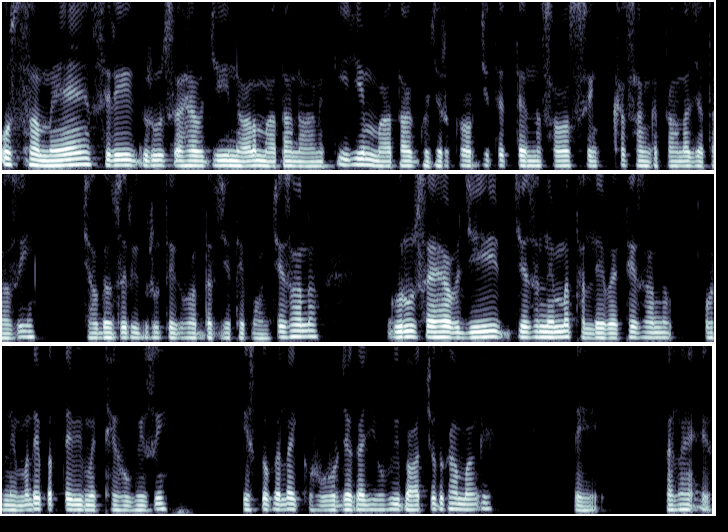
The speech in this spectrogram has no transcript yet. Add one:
ਉਸ ਸਮੇਂ ਸ੍ਰੀ ਗੁਰੂ ਸਾਹਿਬ ਜੀ ਨਾਲ ਮਾਤਾ ਨਾਨਕੀ ਜੀ, ਮਾਤਾ ਗੁਜਰ ਕੌਰ ਜੀ ਤੇ 300 ਸਿੱਖ ਸੰਗਤਾਂ ਦਾ ਜਥਾ ਸੀ। ਜਦੋਂ ਸ੍ਰੀ ਗੁਰੂ ਤੇਗ ਬਹਾਦਰ ਜੀ ਇੱਥੇ ਪਹੁੰਚੇ ਸਨ, ਗੁਰੂ ਸਾਹਿਬ ਜੀ ਜਿਸ ਨਿੰਮ ਥੱਲੇ ਬੈਠੇ ਸਨ, ਉਹ ਨਿੰਮ ਦੇ ਪੱਤੇ ਵੀ ਮਿੱਠੇ ਹੋ ਗਏ ਸੀ। ਇਸ ਤੋਂ ਪਹਿਲਾਂ ਇੱਕ ਹੋਰ ਜਗ੍ਹਾ ਜੀ ਉਹ ਵੀ ਬਾਅਦ ਚੋਂ ਦਿਖਾਵਾਂਗੇ। ਤੇ ਪਹਿਲਾਂ ਇਸ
